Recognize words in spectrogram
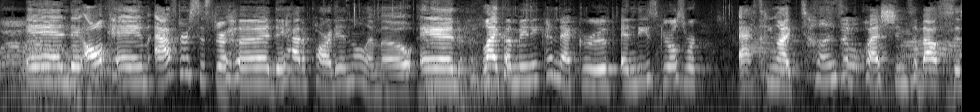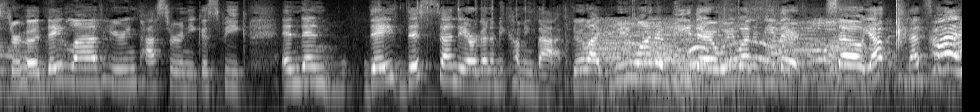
And they all came after sisterhood. They had a party in the limo and like a mini connect group. And these girls were asking like tons of questions about sisterhood. They love hearing Pastor Onika speak. And then they this Sunday are going to be coming back. They're like, we want to be there. We want to be there. So, yep, that's fun.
